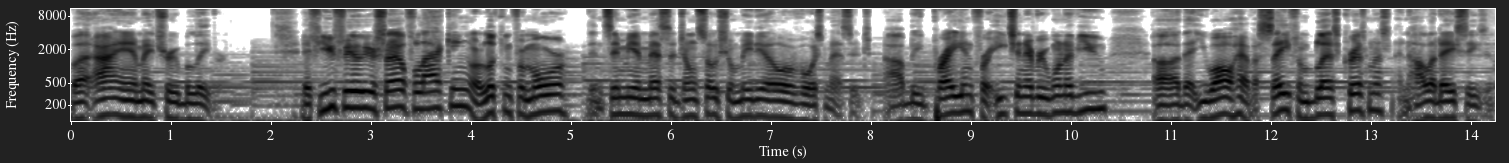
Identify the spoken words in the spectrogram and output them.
but I am a true believer. If you feel yourself lacking or looking for more, then send me a message on social media or a voice message. I'll be praying for each and every one of you uh, that you all have a safe and blessed Christmas and holiday season.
